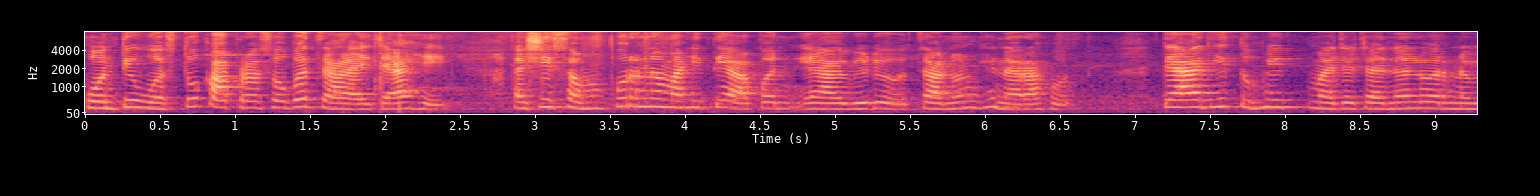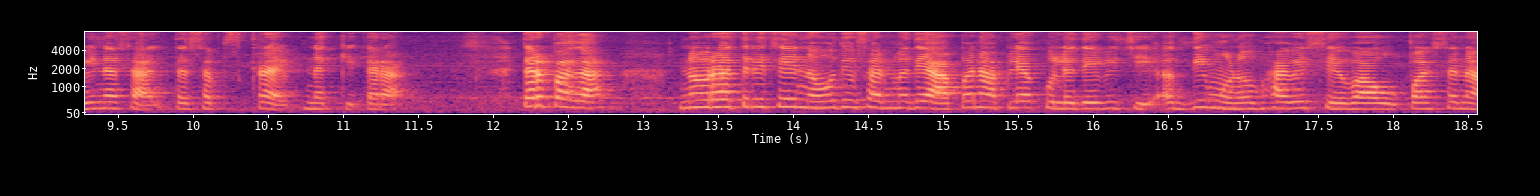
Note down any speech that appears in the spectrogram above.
कोणती वस्तू कापरासोबत जाळायची आहे? अशी संपूर्ण माहिती आपण या व्हिडिओ जाणून घेणार आहोत. त्याआधी तुम्ही माझ्या चॅनलवर नवीन असाल तर सबस्क्राईब नक्की करा. तर बघा नवरात्रीचे नऊ दिवसांमध्ये आपण आपल्या कुलदेवीची अगदी मनोभावे सेवा उपासना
